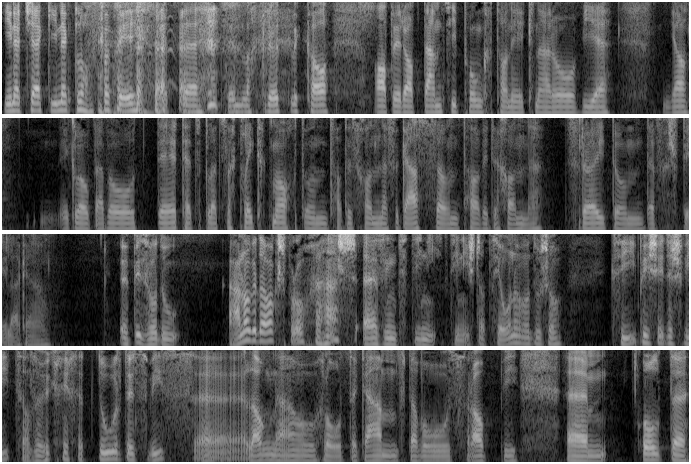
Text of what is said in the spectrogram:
in einen Check reingelaufen bin. es hat äh, ziemlich gerüttelt gehabt. Aber ab dem Zeitpunkt habe ich genau auch wie, ja, ich glaube eben auch dort hat es plötzlich Klick gemacht und das können vergessen und habe wieder können Freude und einfach spielen, genau. Etwas, was du auch noch angesprochen hast, äh, sind deine, deine Stationen, die du schon bist in der Schweiz. Also wirklich eine Tour de Suisse, äh, Langnau, Kloten, Genf, Davos, Rappi, ähm, Olten.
